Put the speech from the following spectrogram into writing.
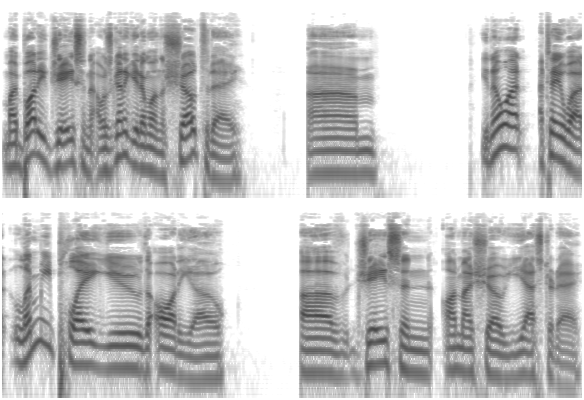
my buddy Jason. I was going to get him on the show today. Um, you know what? I tell you what. Let me play you the audio of Jason on my show yesterday.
